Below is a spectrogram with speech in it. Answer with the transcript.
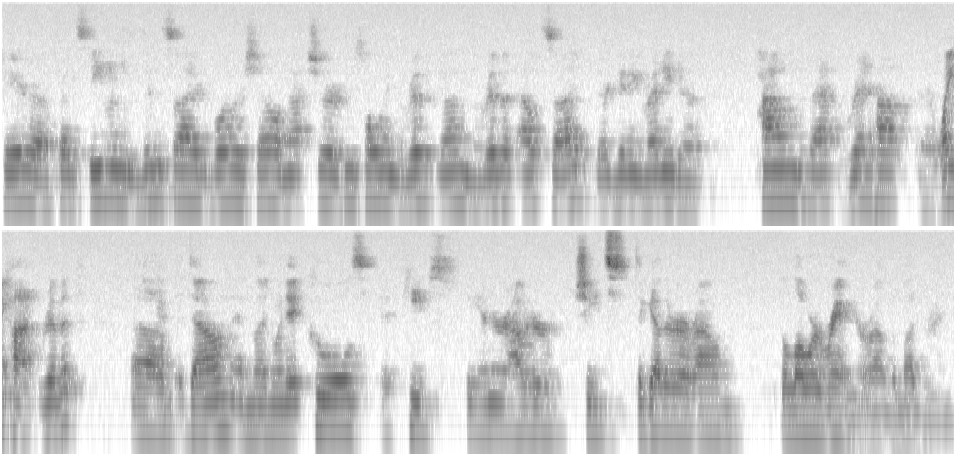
here. Uh, Fred Stevens is inside the boiler shell. I'm not sure who's holding the rivet gun and the rivet outside. They're getting ready to pound that red hot or white hot rivet um, down, and then when it cools, it keeps the inner outer sheets together around the lower ring, around the mud ring.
